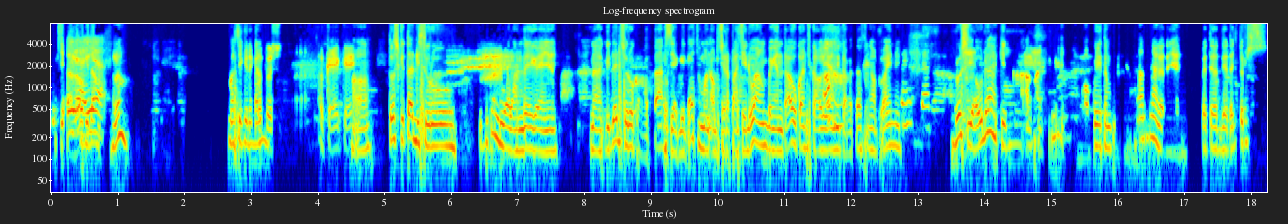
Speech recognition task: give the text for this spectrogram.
Ya, Iya, kita, iya. halo masih kedengaran Putus. Oke oke. Heeh. terus kita disuruh itu kan dua lantai kayaknya. Nah kita disuruh ke atas. Ya kita cuma observasi doang. Pengen tahu kan sekalian ke atas ngapain nih. Terus ya udah kita apa pilih tempat mana katanya. Kita lihat terus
